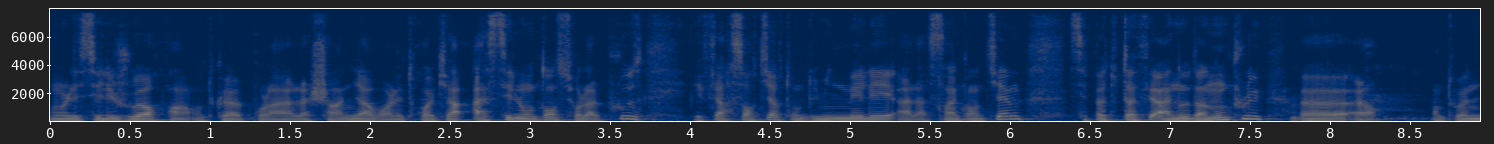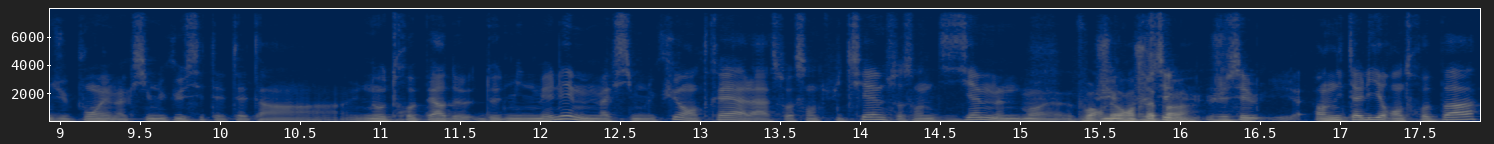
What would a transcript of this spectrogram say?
On laissait les joueurs, en tout cas pour la, charnière, voire les trois quarts, assez longtemps sur la pelouse. Et faire sortir ton demi de mêlée à la 50e, c'est pas tout à fait anodin non plus. alors, Antoine Dupont et Maxime Lucu, c'était peut-être une autre paire de, demi de mêlée, mais Maxime Lucu entrait à la 68e, 70e. Même, voire ne rentrait pas. Je sais, en Italie, il rentre pas.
